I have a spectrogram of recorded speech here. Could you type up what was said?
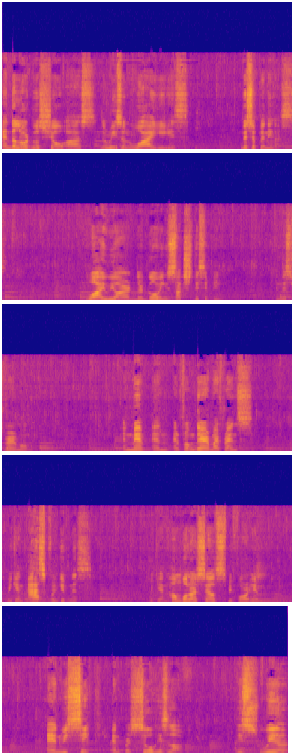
And the Lord will show us the reason why He is disciplining us. Why we are undergoing such discipline in this very moment. And, and, and from there, my friends, we can ask forgiveness, we can humble ourselves before Him, and we seek and pursue His love, His will,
